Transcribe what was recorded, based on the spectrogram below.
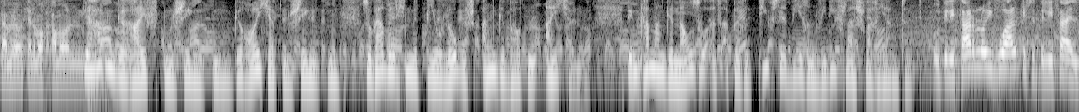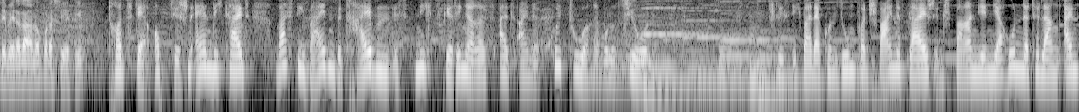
Wir haben gereiften Schinken, geräucherten Schinken, sogar welchen mit biologisch angebauten Eicheln. Den kann man genauso als Aperitif servieren wie die Fleischvariante. Trotz der optischen Ähnlichkeit, was die beiden betreiben, ist nichts Geringeres als eine Kulturrevolution. Schließlich war der Konsum von Schweinefleisch in Spanien jahrhundertelang ein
